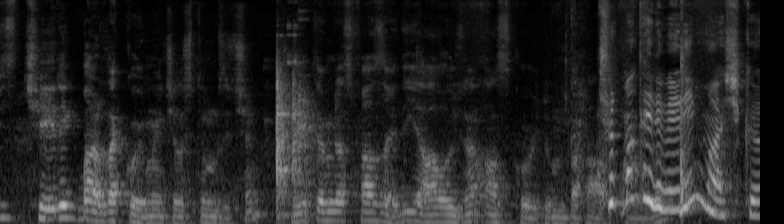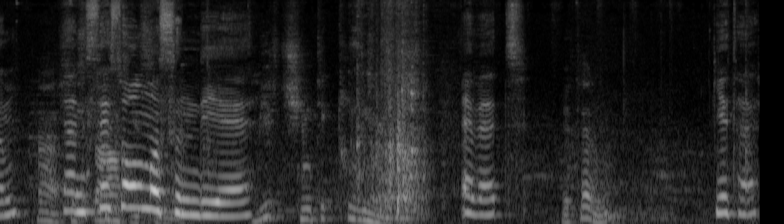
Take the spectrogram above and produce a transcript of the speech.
biz çeyrek bardak koymaya çalıştığımız için çeyrekten biraz fazlaydı. Yağ o yüzden az koydum. Daha az Çırpma koydum. teli vereyim mi aşkım? Ha, Yani ses daha ses hafif olmasın diye. Bir çimdik tuz muydu? Evet. Yeter mi? Yeter.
